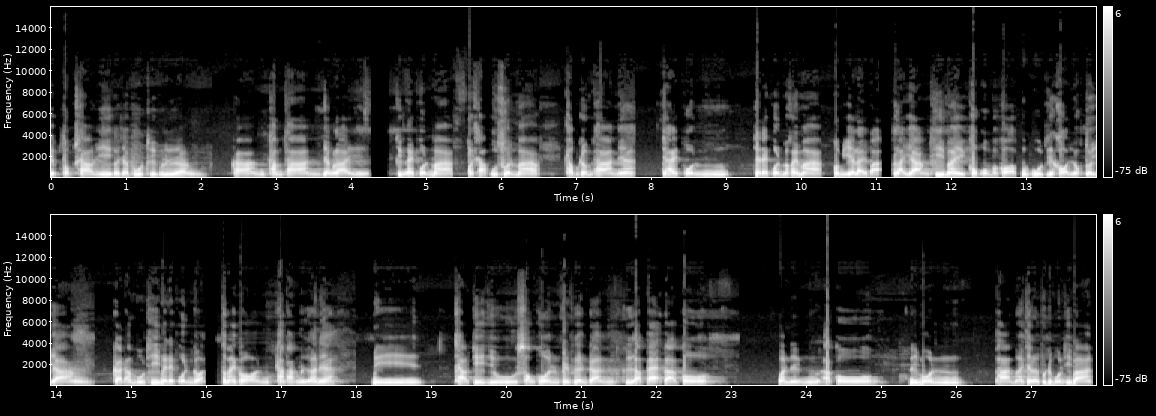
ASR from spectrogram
เก็บตกเช้านี้ก็จะพูดถึงเรื่องการทำทานอย่างไรจึงให้ผลมาก เพราะชาวพุทธส่วนมากทำบุญทำทานเนี่ยจะให้ผลจะได้ผลไม่ค่อยมากเพราะมีอะไรบะหลายอย่างที่ไม่ครบองค์ประกอบ ผู้พูดจะขอยกตัวอย่าง การทำบุญที่ไม่ได้ผลก่อน สมัยก่อนทางภาคเหนือเนี่ยมีชาวจีนอยู่สองคนเป็นเพื่อนกัน คืออาแปะกับอาโก วันหนึ่งอาโก นิมนต์พระมาเจริญพุทธมนต์ที่บ้าน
